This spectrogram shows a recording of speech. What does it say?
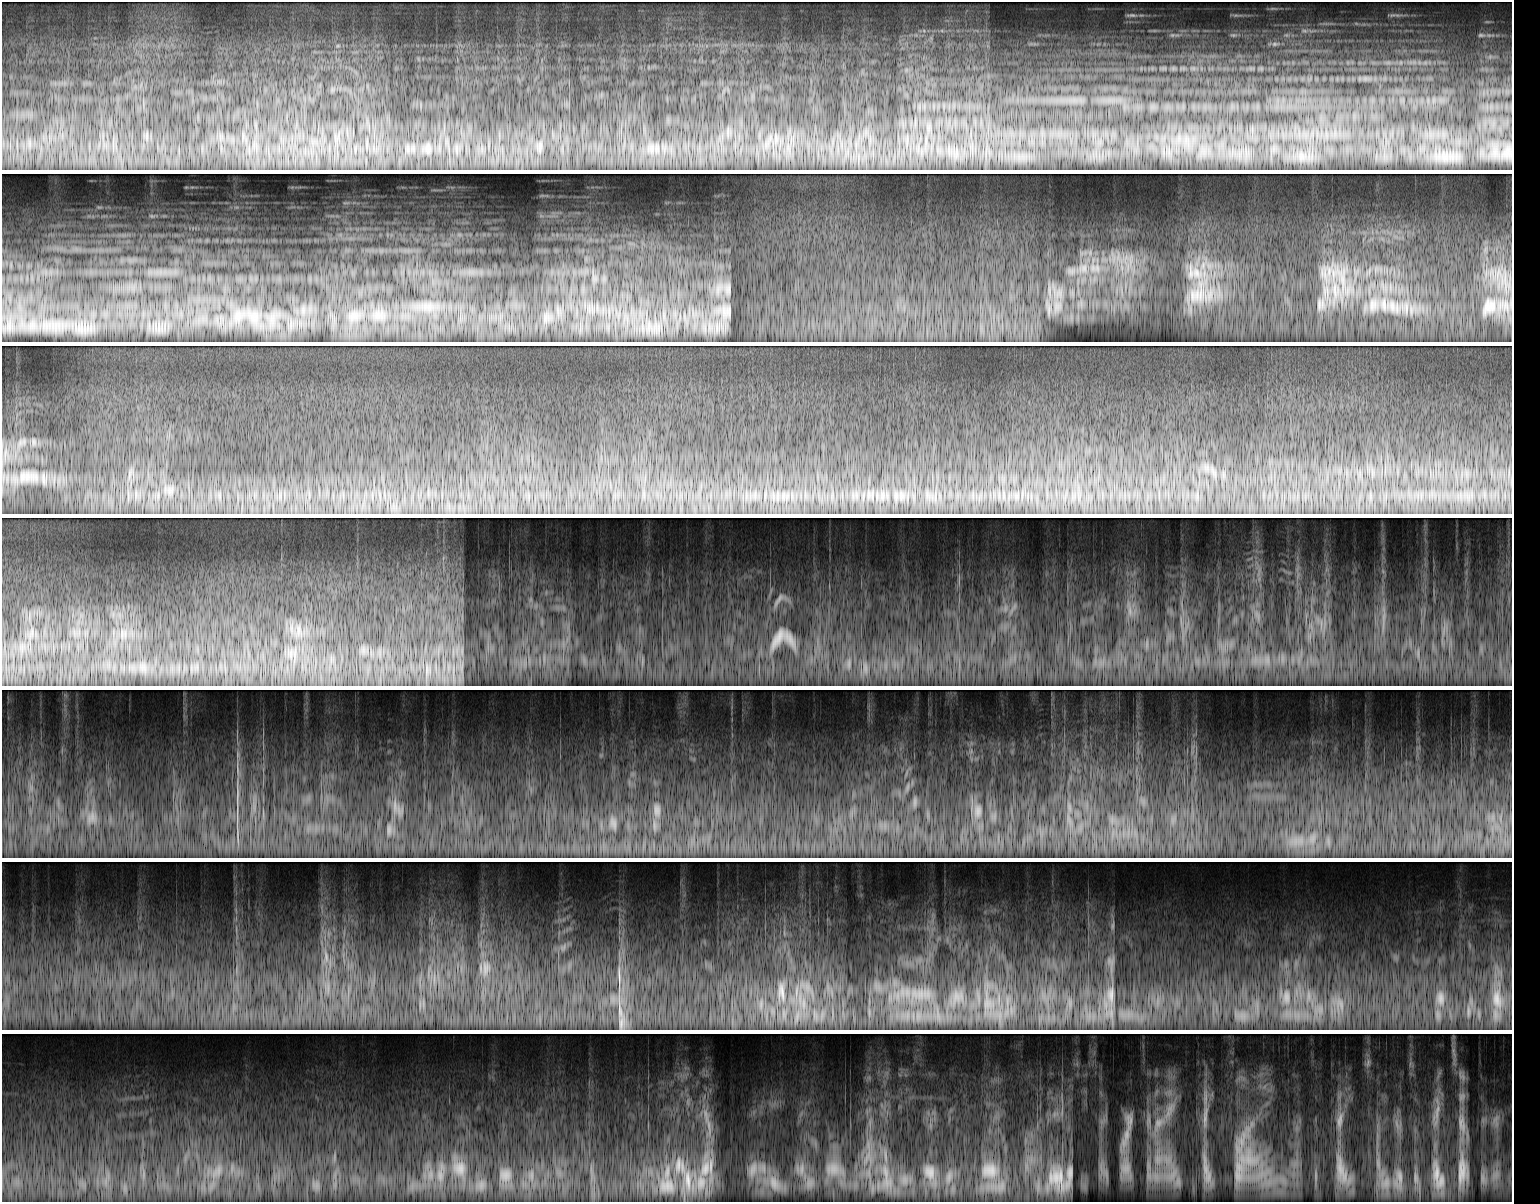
You never had knee surgery or anything? Hey, Bill. Hey, how you doing, I had Nancy? knee surgery. Mike, Fun you did? at Seaside Park tonight. Kite flying. Lots of kites. Hundreds of kites out there.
